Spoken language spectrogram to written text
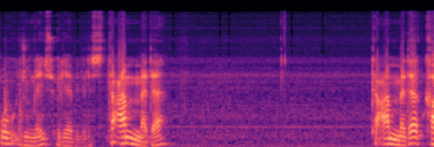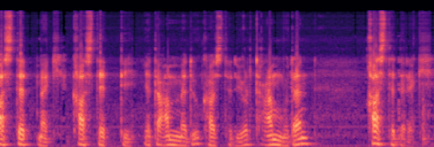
Bu cümleyi söyleyebiliriz. Teammede Teammede kastetmek, kastetti. Yeteammedu kastediyor. Teammuden kastederek.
